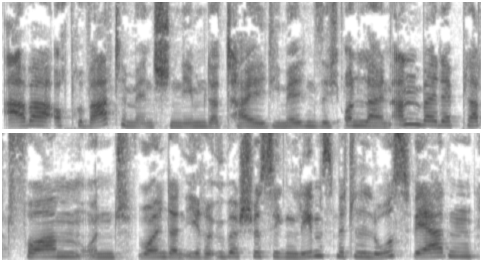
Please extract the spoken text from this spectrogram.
Aber auch private Menschen nehmen da teil. Die melden sich online an bei der Plattform und wollen dann ihre überschüssigen Lebensmittel loswerden.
